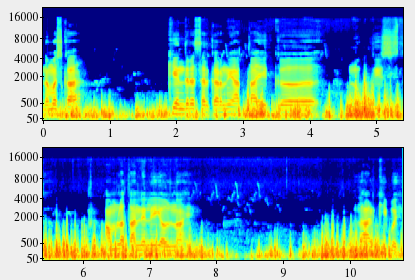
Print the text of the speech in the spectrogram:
नमस्कार. केंद्र सरकारने आत्ता एक नुकतीच अंमलात आणलेली योजना आहे. लाडकी बहीण.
